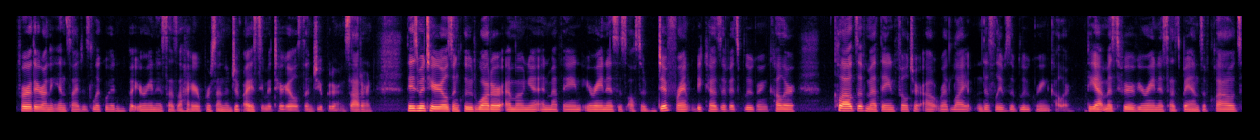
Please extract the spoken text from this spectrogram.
Further on the inside is liquid, but Uranus has a higher percentage of icy materials than Jupiter and Saturn. These materials include water, ammonia, and methane. Uranus is also different because of its blue green color. Clouds of methane filter out red light. This leaves a blue green color. The atmosphere of Uranus has bands of clouds.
